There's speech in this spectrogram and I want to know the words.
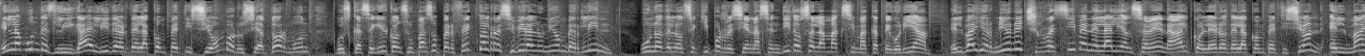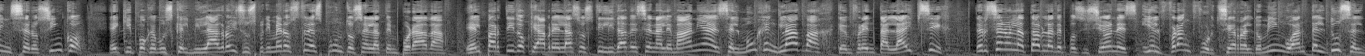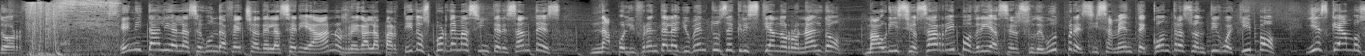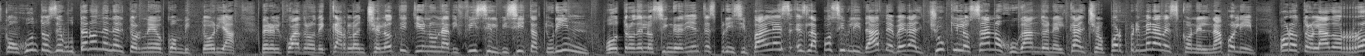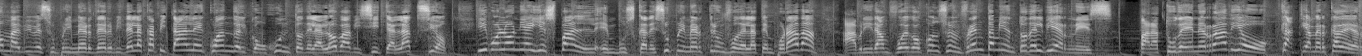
En la Bundesliga, el líder de la competición, Borussia Dortmund, busca seguir con su paso perfecto al recibir al Unión Berlín, uno de los equipos recién ascendidos a la máxima categoría. El Bayern Múnich recibe en el Allianz Arena al colero de la competición, el Mainz 05, equipo que busca el milagro y sus primeros tres puntos en la temporada. El partido que abre las hostilidades en Alemania es el Mönchengladbach, que enfrenta a Leipzig, tercero en la tabla de posiciones, y el Frankfurt cierra el domingo ante el Düsseldorf. En Italia, la segunda fecha de la Serie A nos regala partidos por demás interesantes. Napoli frente a la Juventus de Cristiano Ronaldo. Mauricio Sarri podría hacer su debut precisamente contra su antiguo equipo. Y es que ambos conjuntos debutaron en el torneo con victoria, pero el cuadro de Carlo Ancelotti tiene una difícil visita a Turín. Otro de los ingredientes principales es la posibilidad de ver al Chucky Lozano jugando en el calcio por primera vez con el Napoli. Por otro lado, Roma vive su primer derby de la capitale cuando el conjunto de la Loba visita Lazio. Y Bolonia y Spal, en busca de su primer triunfo de la temporada, abrirán fuego con su enfrentamiento del viernes. Para tu DN Radio, Katia Mercader.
